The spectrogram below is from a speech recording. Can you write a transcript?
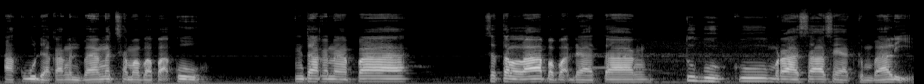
aku udah kangen banget sama bapakku. Entah kenapa Setelah bapak datang Tubuhku merasa sehat kembali.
